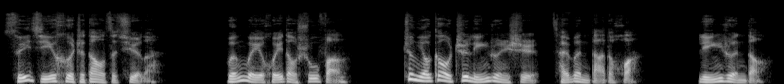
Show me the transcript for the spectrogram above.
随即喝着道子去了。文伟回到书房，正要告知林润氏，才问答的话。林润道：“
